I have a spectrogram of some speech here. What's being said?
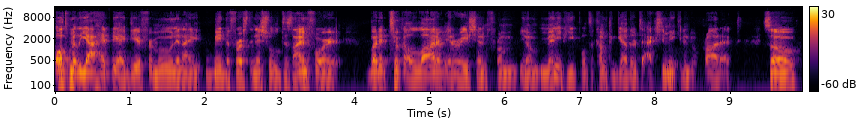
ultimately, yeah, I had the idea for Moon and I made the first initial design for it, but it took a lot of iteration from you know many people to come together to actually make it into a product. So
